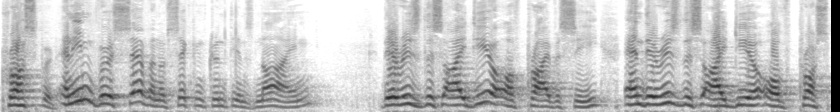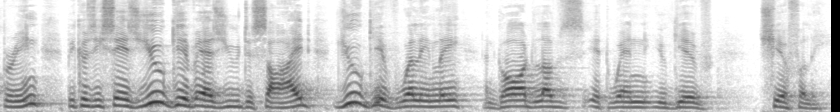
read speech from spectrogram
prospered. And in verse 7 of 2 Corinthians 9, there is this idea of privacy and there is this idea of prospering because he says, You give as you decide, you give willingly, and God loves it when you give cheerfully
